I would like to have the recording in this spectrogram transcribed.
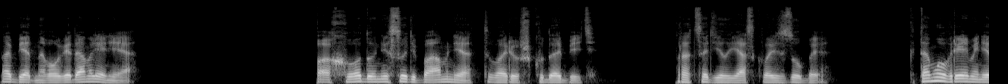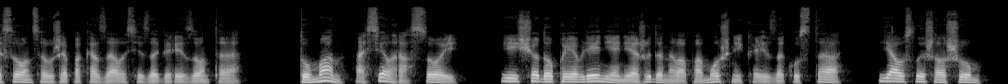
победного уведомления. «Походу, не судьба мне тварюшку добить», – процедил я сквозь зубы. К тому времени солнце уже показалось из-за горизонта. Туман осел росой, и еще до появления неожиданного помощника из-за куста я услышал шум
